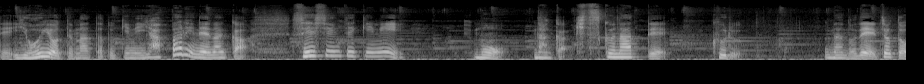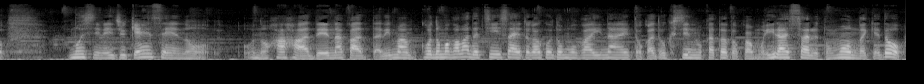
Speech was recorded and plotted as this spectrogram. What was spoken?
でいよいよってなった時にやっぱりねなんか精神的にもうなんかきつくなってくる。なのでちょっともしね受験生のの母でなかったり、まあ、子供がまだ小さいとか子供がいないとか独身の方とかもいらっしゃると思うんだけど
